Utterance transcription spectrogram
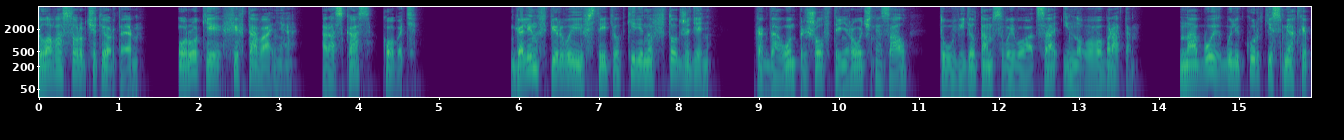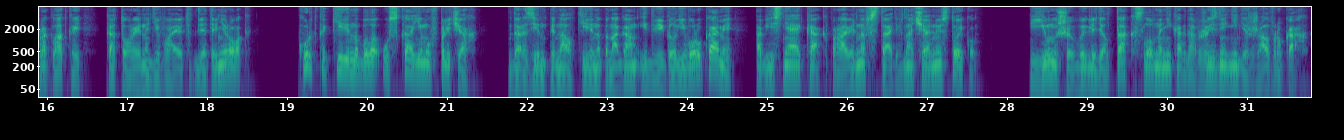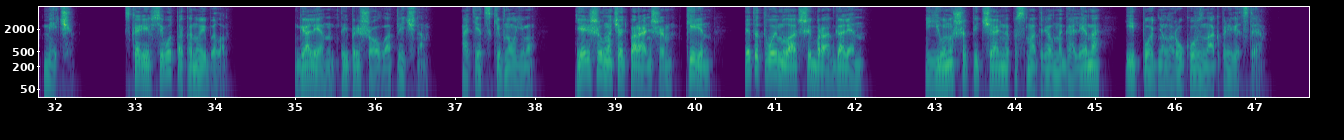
Глава 44. Уроки фехтования. Рассказ «Коготь». Галин впервые встретил Кирина в тот же день. Когда он пришел в тренировочный зал, то увидел там своего отца и нового брата. На обоих были куртки с мягкой прокладкой, которые надевают для тренировок. Куртка Кирина была узка ему в плечах. Дарзин пинал Кирина по ногам и двигал его руками, объясняя, как правильно встать в начальную стойку. Юноша выглядел так, словно никогда в жизни не держал в руках меч. Скорее всего, так оно и было. «Гален, ты пришел, отлично». Отец кивнул ему. «Я решил начать пораньше. Кирин, это твой младший брат Гален». Юноша печально посмотрел на Галена и поднял руку в знак приветствия.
